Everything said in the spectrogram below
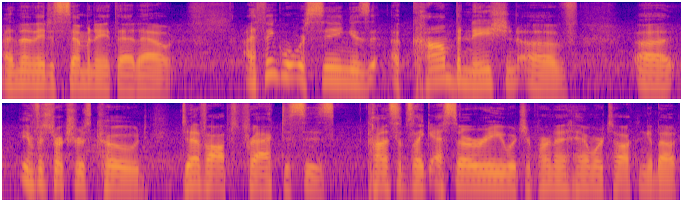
and then they disseminate that out. I think what we're seeing is a combination of uh, infrastructure as code, DevOps practices, concepts like SRE, which Aparna and Ham were talking about,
